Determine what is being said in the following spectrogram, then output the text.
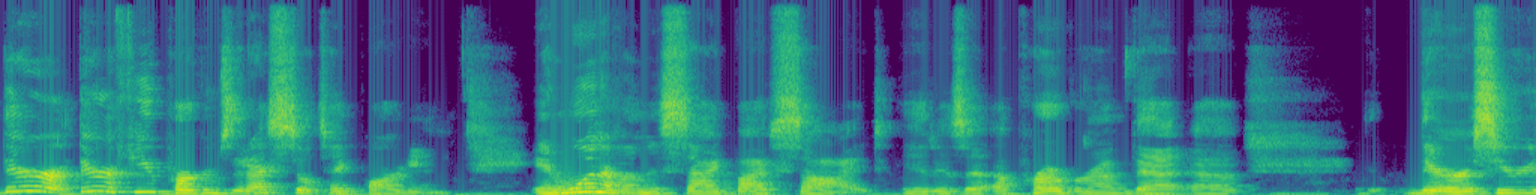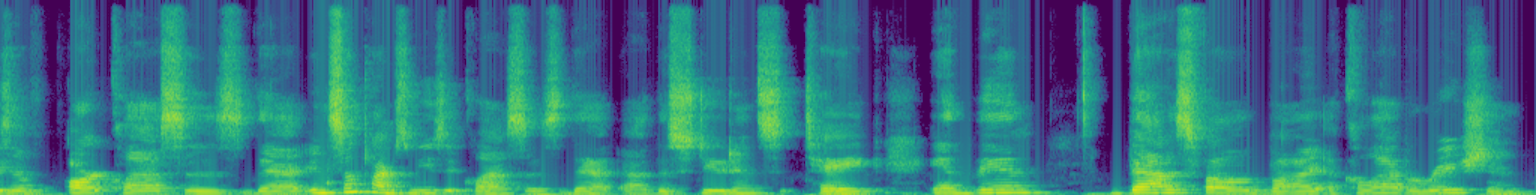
there are, there are a few programs that I still take part in. And one of them is Side by Side. It is a, a program that uh, there are a series of art classes that, and sometimes music classes that uh, the students take. And then that is followed by a collaboration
